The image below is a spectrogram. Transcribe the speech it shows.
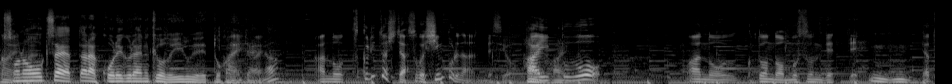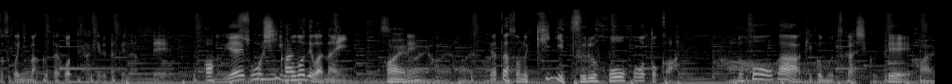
はいその大きさやったらこれぐらいの強度いるでとかみたいな、はいはい。あの作りとしてはすごいシンプルなんですよ、はいパイプをあのどんどん結んでってうんうん。であとそこに膜ペコってかけるだけなのでややこしいものではないんですよね、あとはその木に釣る方法とかの方が結構難しくてはいはい。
